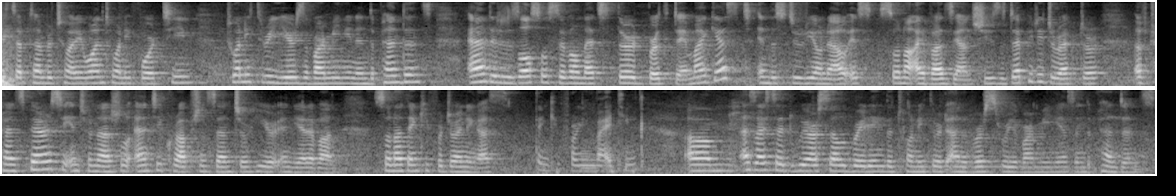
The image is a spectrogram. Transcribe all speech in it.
is September 21, 2014, 23 years of Armenian independence, and it is also CivilNet's third birthday. My guest in the studio now is Sona Ayvazyan. She's the Deputy Director of Transparency International Anti-Corruption Center here in Yerevan. Sona, thank you for joining us. Thank you for inviting. Um, as I said, we are celebrating the 23rd anniversary of Armenia's independence.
